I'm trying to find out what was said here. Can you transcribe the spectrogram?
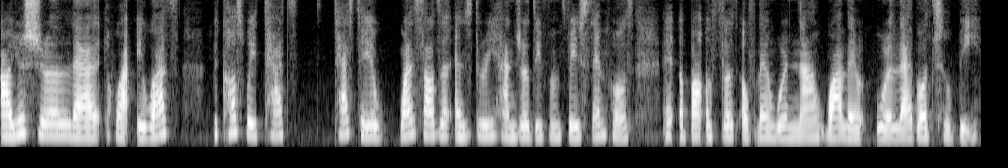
Are you sure that what it was? Because we test, tested 1,300 different fish samples, and about a third of them were not what they were labeled to be.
